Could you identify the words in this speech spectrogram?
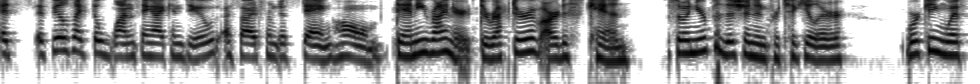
it's it feels like the one thing I can do aside from just staying home. Danny Reiner, director of Artist Can. So in your position in particular, working with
